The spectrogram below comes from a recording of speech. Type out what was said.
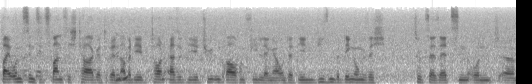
Bei uns sind sie 20 Tage drin, mhm. aber die, Ton also die Tüten brauchen viel länger unter den, diesen Bedingungen sich zu zersetzen und ähm,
